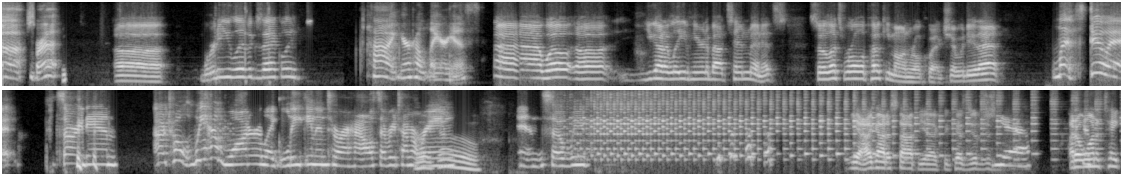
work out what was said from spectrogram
Uh, Bret. uh, where do you live exactly? Hi, you're hilarious. Ah, well, uh, you got to leave here in about 10 minutes. So let's roll a Pokemon real quick. Shall we do that? Let's do it. Sorry, Dan. I told we have water like leaking into our house every time it Oh, rains, no. And so we. Yeah, I got to stop you because you'll just. Yeah. I don't want to take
